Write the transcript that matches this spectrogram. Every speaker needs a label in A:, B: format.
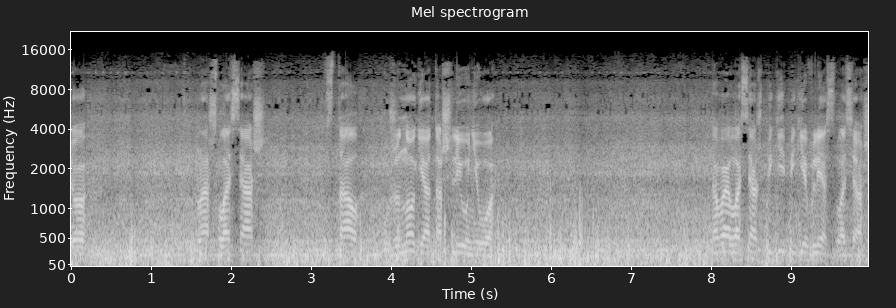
A: Все. Наш лосяж встал. Уже ноги отошли у него. Давай, лосяж беги, беги в лес, лосяж.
